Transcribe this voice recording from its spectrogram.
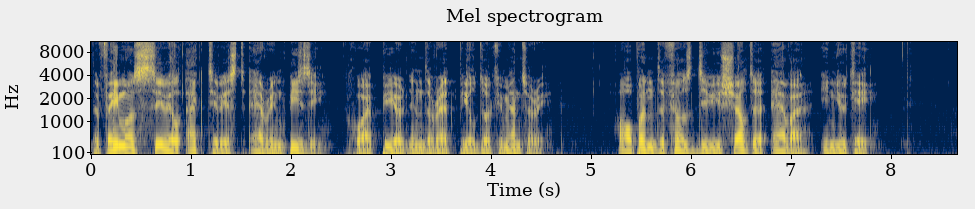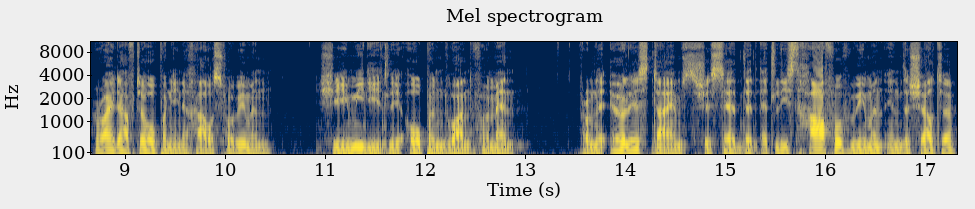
the famous civil activist Erin Pizzey, who appeared in the Red Pill documentary, opened the first DV shelter ever in UK. Right after opening a house for women, she immediately opened one for men. From the earliest times she said that at least half of women in the shelter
